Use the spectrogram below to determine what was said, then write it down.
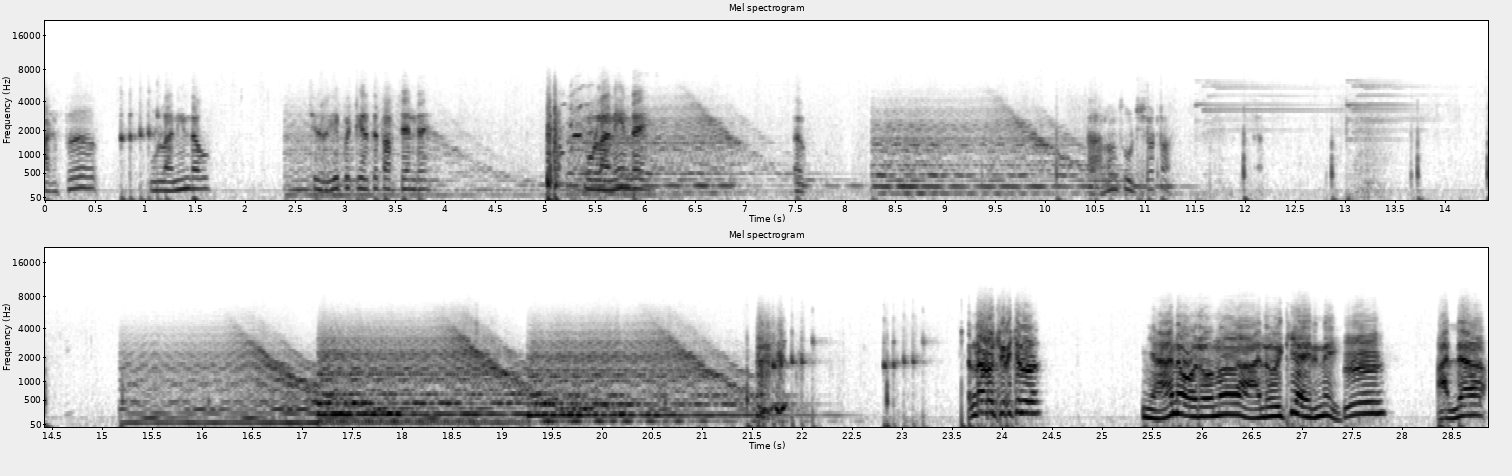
അകത്ത് ഉള്ളാനി ഉണ്ടാവും. ചെറിയ പെട്ടികൾക്ക് തറച്ചേന്റെ മുള്ളാനിയുണ്ടേ കാരണം സൂക്ഷിച്ചോട്ടോ. എന്താണോ ചിരിക്കുന്നത്? ഞാൻ ഓരോന്ന് ആലോചിക്കായിരുന്നേ. അല്ല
